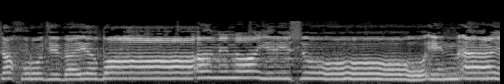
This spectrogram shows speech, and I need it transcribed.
تخرج بيضاء من غير سوء آية.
